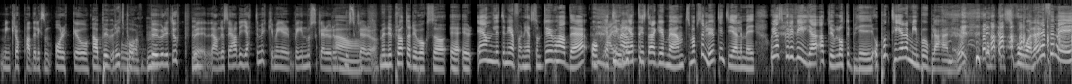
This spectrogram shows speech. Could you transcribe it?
min kropp hade liksom orka och Ja, burit på. och burit upp eh, det andra. Så jag hade jättemycket mer benmuskler och rumpmuskler. Och... Men nu pratar du också eh, ur en liten erfarenhet som du hade och ett teoretiskt argument som absolut inte gäller mig. Och jag skulle vilja att du låter bli och punktera min bubbla här nu. Om att det är svårare för mig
